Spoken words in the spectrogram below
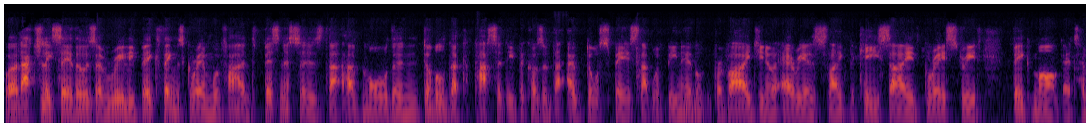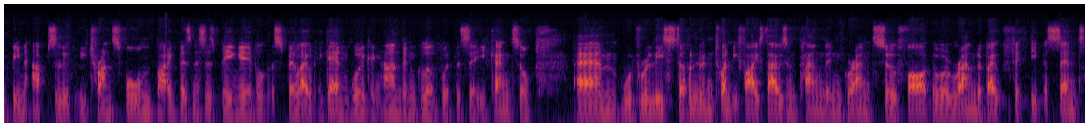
Well, I'd actually say those are really big things, Graham. We've had businesses that have more than doubled their capacity because of the outdoor space that we've been able to provide. You know, areas like the Quayside, Grey Street, Big Market have been absolutely transformed by businesses being able to spill out. Again, working hand in glove with the City Council. Um, we've released £125,000 in grants so far to around about 50%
